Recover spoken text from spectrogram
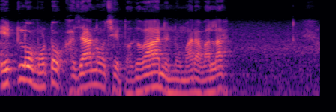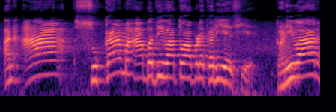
એટલો મોટો ખજાનો છે ભગવાનનો મારા વાલા. અને આ શું કામ આ બધી વાતો આપણે કરીએ છીએ? ઘણીવાર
